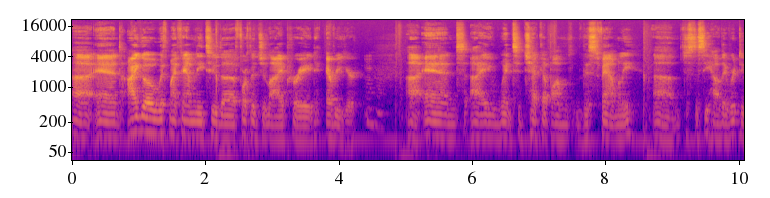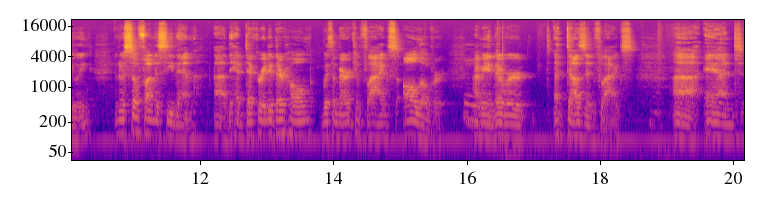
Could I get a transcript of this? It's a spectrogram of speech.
Uh, and I go with my family to the Fourth of July parade every year, uh, and I went to check up on this family um, just to see how they were doing, and it was so fun to see them. Uh, they had decorated their home with American flags all over. I mean, there were a dozen flags. Uh, and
